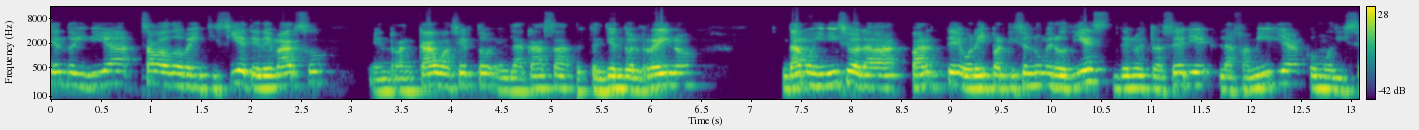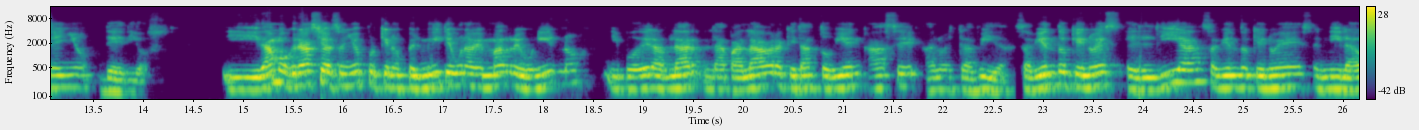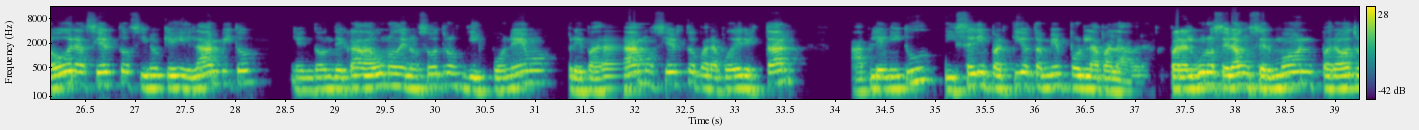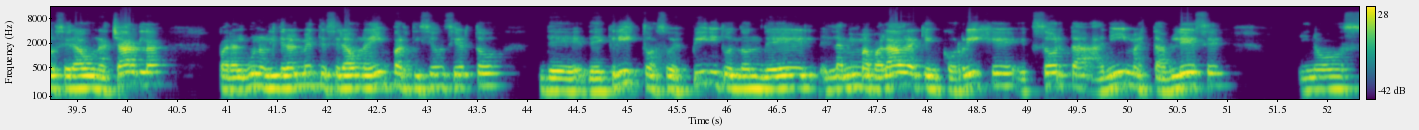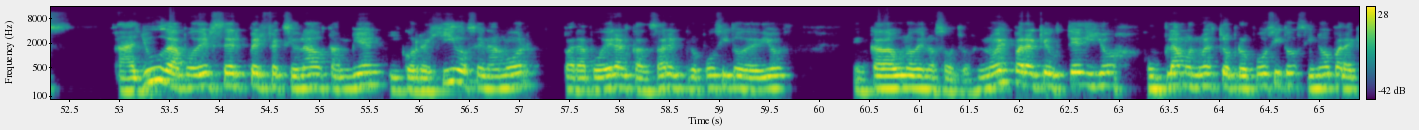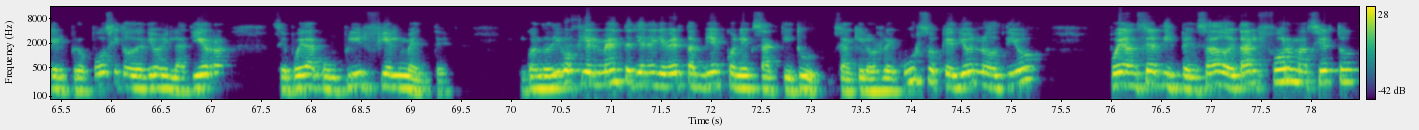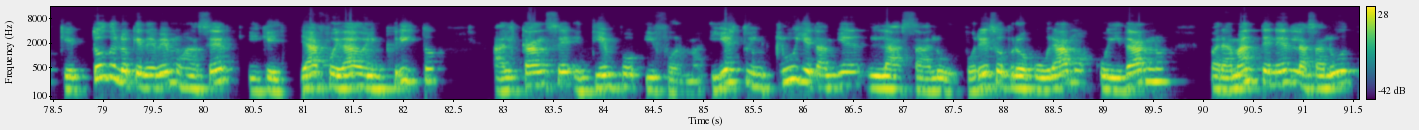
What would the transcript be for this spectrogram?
siendo hoy día sábado 27 de marzo en Rancagua, ¿cierto? En la casa Extendiendo el Reino. Damos inicio a la parte o la impartición número 10 de nuestra serie La familia como diseño de Dios. Y damos gracias al Señor porque nos permite una vez más reunirnos y poder hablar la palabra que tanto bien hace a nuestras vidas, sabiendo que no es el día, sabiendo que no es ni la hora, ¿cierto? Sino que es el ámbito en donde cada uno de nosotros disponemos, preparamos, ¿cierto?, para poder estar a plenitud y ser impartidos también por la palabra. Para algunos será un sermón, para otros será una charla, para algunos literalmente será una impartición, ¿cierto?, de, de, Cristo a su espíritu, en donde Él es la misma palabra quien corrige, exhorta, anima, establece y nos ayuda a poder ser perfeccionados también y corregidos en amor para poder alcanzar el propósito de Dios en cada uno de nosotros. No es para que usted y yo cumplamos nuestro propósito, sino para que el propósito de Dios en la tierra se pueda cumplir fielmente. Y cuando digo fielmente tiene que ver también con exactitud, o sea, que los recursos que Dios nos dio puedan ser dispensados de tal forma, ¿cierto?, que todo lo que debemos hacer y que ya fue dado en Cristo alcance en tiempo y forma. Y esto incluye también la salud. Por eso procuramos cuidarnos para mantener la salud,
